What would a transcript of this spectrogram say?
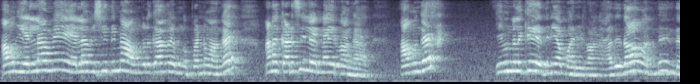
அவங்க எல்லாமே எல்லா விஷயத்தையுமே அவங்களுக்காக இவங்க பண்ணுவாங்க. ஆனால் கடைசியில் என்ன ஆயிடுவாங்க அவங்க இவங்களுக்கே எதிரியாக மாறிடுவாங்க. அதுதான் வந்து இந்த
